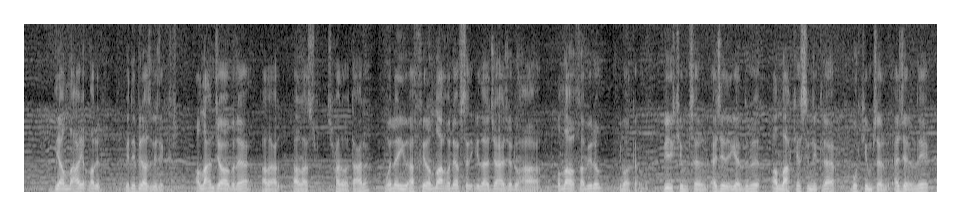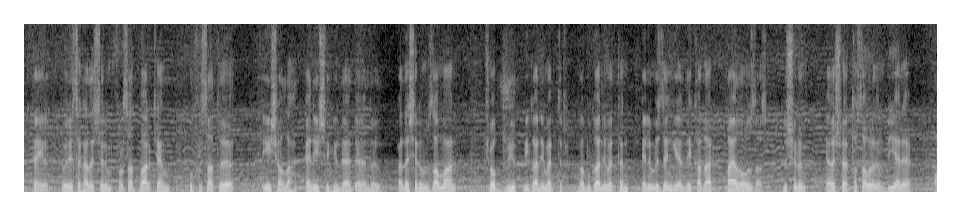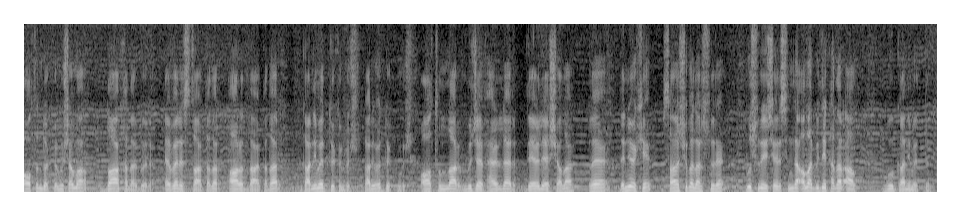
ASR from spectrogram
Diye Allah'a yalvarıyor. Beni biraz geciktir. Allah'ın cevabını Allah, Allah subhanahu ve teala ve le yuaffirallahu nefsen izâ câceluhâ Allahu habirum bimâ Bir kimsenin eceli geldi mi Allah kesinlikle bu kimsenin ecelini değilir. Öyleyse kardeşlerim fırsat varken bu fırsatı inşallah en iyi şekilde değerlendirelim. Kardeşlerim zaman çok büyük bir ganimettir ve bu ganimetten elimizden geldiği kadar pay almamız lazım. Düşünün yani şöyle tasavvur edin bir yere altın dökülmüş ama dağ kadar böyle. Everest dağı kadar, Ağrı dağı kadar ganimet dökülmüş. Ganimet dökülmüş. Altınlar, mücevherler, değerli eşyalar ve deniyor ki sana şu kadar süre bu süre içerisinde alabildiği kadar al bu ganimetten.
